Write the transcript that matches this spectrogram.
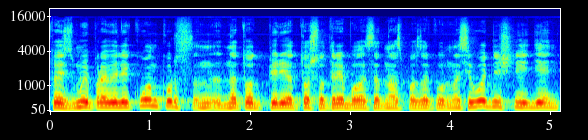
То есть мы провели конкурс на тот период, то, что требовалось от нас по закону. На сегодняшний день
